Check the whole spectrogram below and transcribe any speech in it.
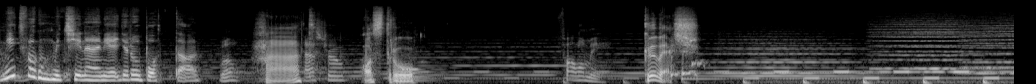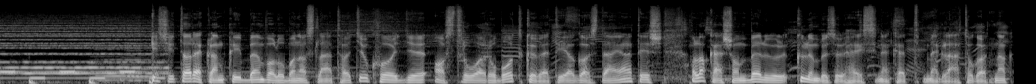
Mit fogunk mit csinálni egy robottal? Hát, Astro. Köves! És itt a reklámklipben valóban azt láthatjuk, hogy Astro a robot követi a gazdáját, és a lakáson belül különböző helyszíneket meglátogatnak.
